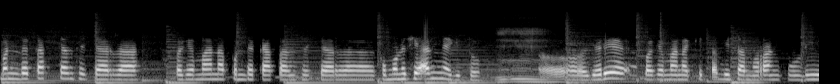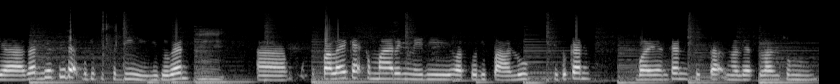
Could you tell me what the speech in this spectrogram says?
mendekatkan secara bagaimana pendekatan secara kemanusiaannya gitu. Mm-mm. Eh, jadi bagaimana kita bisa merangkul dia, dan dia tidak begitu sedih gitu kan. Mm. Uh, apalagi kayak kemarin nih di waktu di Palu itu kan bayangkan kita ngelihat langsung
